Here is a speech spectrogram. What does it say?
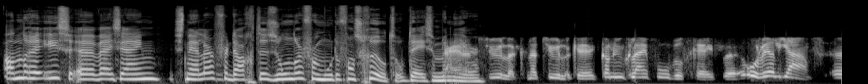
Andere is, uh, wij zijn sneller verdachten zonder vermoeden van schuld op deze manier. Ja, natuurlijk, natuurlijk. Ik kan u een klein voorbeeld geven. Orwelliaans. Uh,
